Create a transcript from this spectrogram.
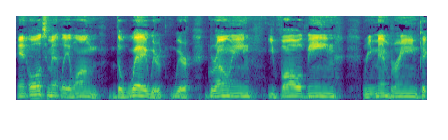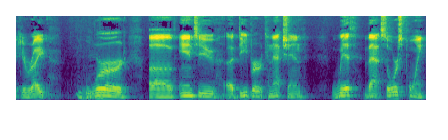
and ultimately along the way we're we're growing, evolving, remembering, pick your right word of into a deeper connection with that source point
